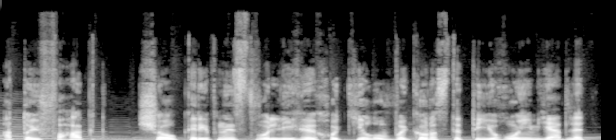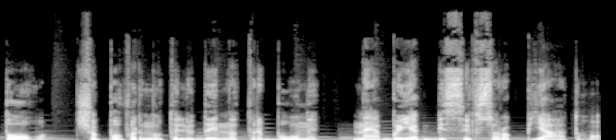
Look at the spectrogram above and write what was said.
а той факт, що керівництво ліги хотіло використати його ім'я для того, щоб повернути людей на трибуни, неабияк бісив 45-го.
